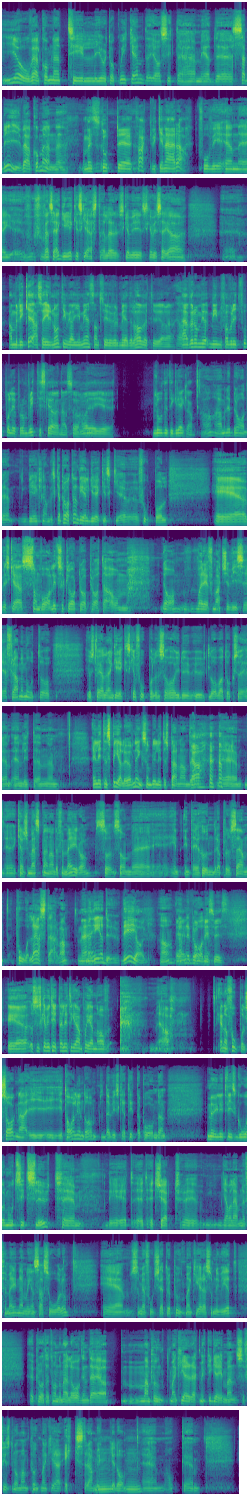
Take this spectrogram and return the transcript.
Jo, välkomna till Eurotalk Weekend. Jag sitter här med eh, Sabri, välkommen. Ja, men stort eh, tack, vilken ära. Får vi en, eh, får jag säga grekisk gäst eller ska vi, ska vi säga eh... Ja men det kan, alltså är det någonting vi har gemensamt så är det väl Medelhavet att göra. Ja. Även om jag, min favoritfotboll är på de brittiska öarna så mm. har jag ju blodet i Grekland. Ja, ja men det är bra det. Grekland. Vi ska prata en del grekisk eh, fotboll. Eh, vi ska som vanligt såklart då prata om ja, vad det är för matcher vi ser fram emot. Och just vad gäller den grekiska fotbollen så har ju du utlovat också en, en liten en liten spelövning som blir lite spännande. Ja. eh, eh kanske mest spännande för mig då. Så, som eh, in, inte är hundra procent påläst där va. Nej, Men det är du. Det är jag. Ja, eh, det är bra det. Eh, och så ska vi titta lite grann på en av ja, en av fotbollssagorna i, i Italien då, där vi ska titta på om den möjligtvis går mot sitt slut. Ehm, det är ett, ett, ett kärt eh, gammalt ämne för mig, nämligen Sassuolo. Ehm, som jag fortsätter att punktmarkera som ni vet. Jag har pratat om de här lagen där jag, man punktmarkerar rätt mycket grejer men så finns det de man punktmarkerar extra mycket. Då. Mm, mm. Ehm, och,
